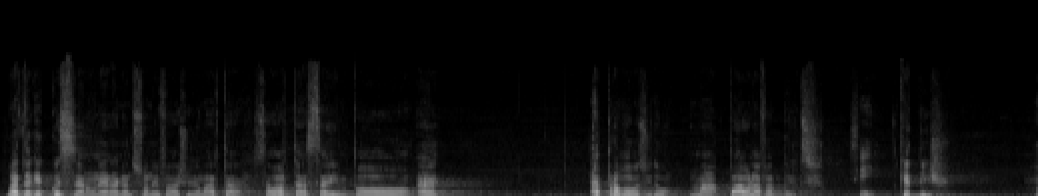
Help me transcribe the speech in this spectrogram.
guarda che questa non è una canzone facile, Marta, stavolta stai un po'... Eh? A proposito, ma Paola Fabrizio, Sì. Che dici? Eh,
